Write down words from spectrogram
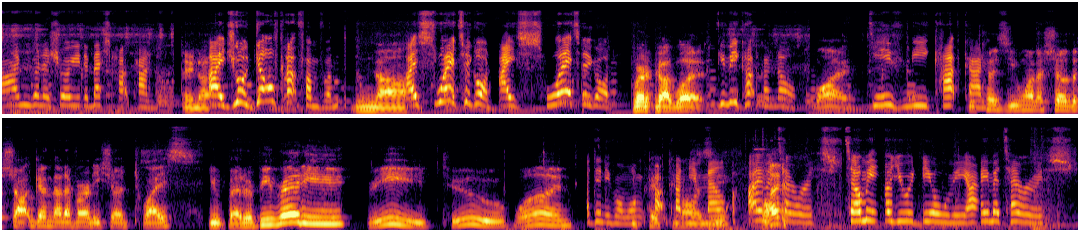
I'm gonna show you the best Kapkan. No, you're not. Alright, Joe, get off cat fan fam. Nah. I swear to God, I swear to God. Swear to God, what? Give me Kapkan now. Why? Give me Kapkan. Because you want to show the shotgun that I've already showed twice. You better be ready. Three, two, one. I didn't even want picked Kapkan, you melt. I'm What? a terrorist. Tell me how you would deal with me. I am a terrorist.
